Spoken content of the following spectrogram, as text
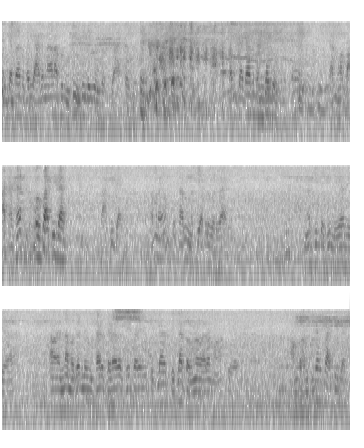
એમ કહેતા તો ફરી આગળ ના નાખું ઊંચી ઊંધી લઈ જવું પડશે. તમે કહેતા તો બંધ કરજો પાકા છે પાકી જાય. પાકી જાય. હમણાં એમ કે સારું, નથી આપણે વળવા નથી પછી લેવા દેવા. આ એમના મગજને ઉઠાડે ચડાવે છે ત્યારે કેટલા કેટલા કરુણાવાળા માણસ છે. આમ તો સમજી પાકી જાય.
